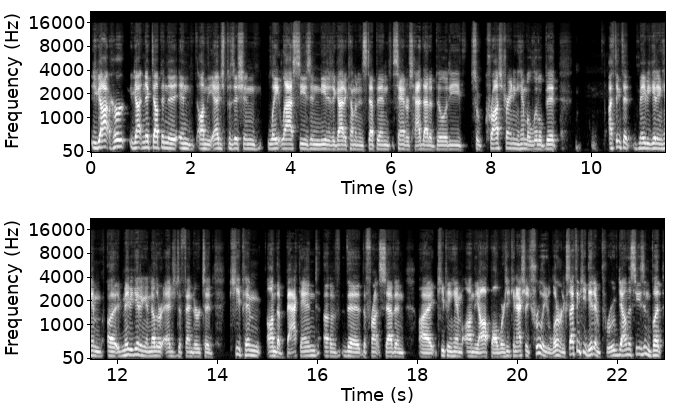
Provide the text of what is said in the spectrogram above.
you got hurt, you got nicked up in the in on the edge position late last season, needed a guy to come in and step in. Sanders had that ability. So cross training him a little bit. I think that maybe getting him, uh, maybe getting another edge defender to keep him on the back end of the the front seven, uh, keeping him on the off ball where he can actually truly learn. Because I think he did improve down the season, but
